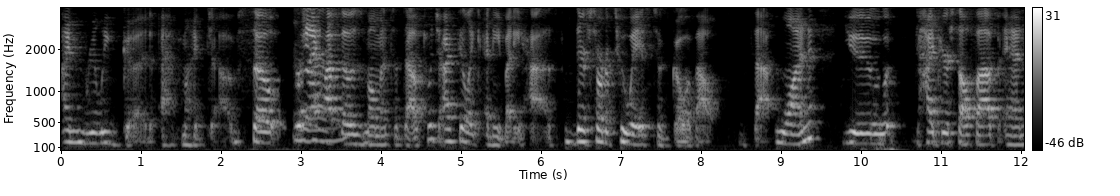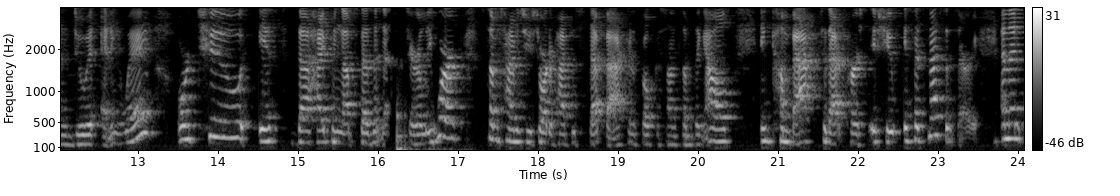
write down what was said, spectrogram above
I'm really good at my job. So when yeah. I have those moments of doubt, which I feel like anybody has, there's sort of two ways to go about that. One, you hype yourself up and do it anyway. Or two, if the hyping up doesn't necessarily work, sometimes you sort of have to step back and focus on something else and come back to that first issue if it's necessary. And then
